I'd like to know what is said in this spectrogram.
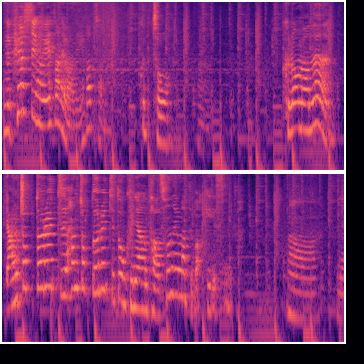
근데 피어싱을 예전에 많이 해봤잖아. 그쵸. 그러면은 양쪽 뚫을지 한쪽 뚫을지도 그냥 다 선생님한테 맡기겠습니다. 어, 야,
